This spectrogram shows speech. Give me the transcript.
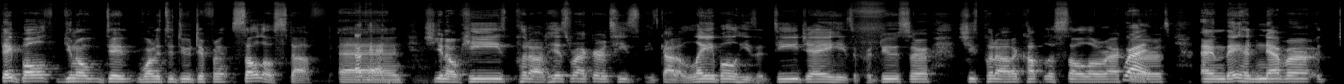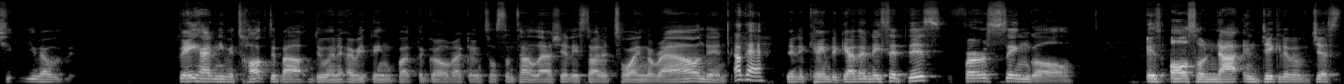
they both you know did wanted to do different solo stuff and you know he's put out his records he's he's got a label he's a dj he's a producer she's put out a couple of solo records right. and they had never you know they hadn't even talked about doing everything but the girl record until sometime last year they started toying around and Okay. then it came together and they said this first single is also not indicative of just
